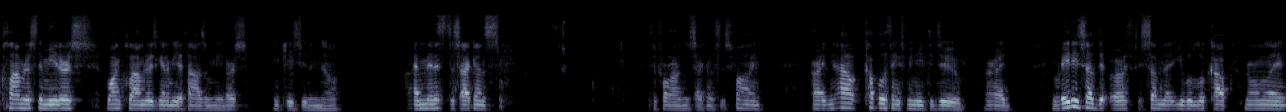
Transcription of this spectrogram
Kilometers to meters, one kilometer is going to be a thousand meters, in case you didn't know. Five minutes to seconds, 5400 seconds is fine. All right, now a couple of things we need to do. All right, radius of the Earth is something that you will look up normally,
